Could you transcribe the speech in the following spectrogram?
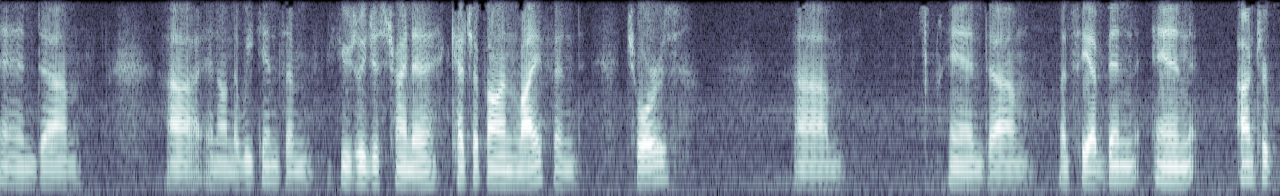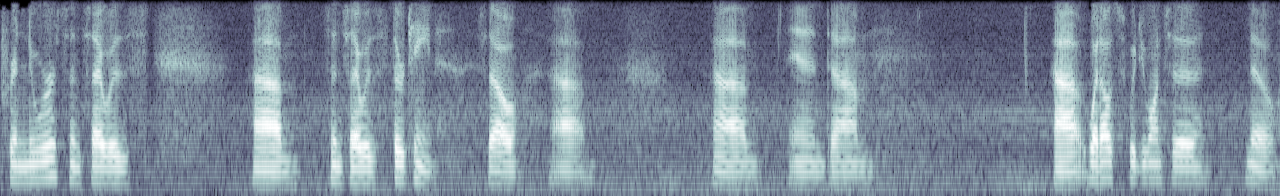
and um, uh, and on the weekends, I'm usually just trying to catch up on life and chores. Um, and um, let's see, I've been an entrepreneur since I was um, since I was 13. So, uh, um, and um, uh, what else would you want to know?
